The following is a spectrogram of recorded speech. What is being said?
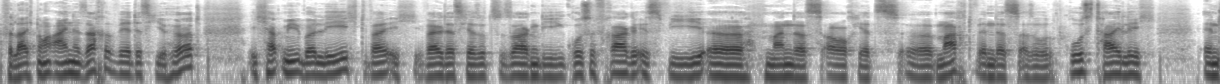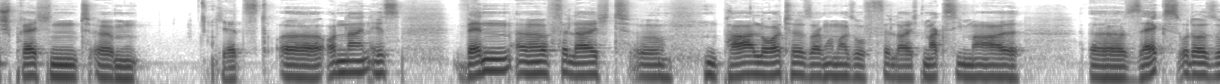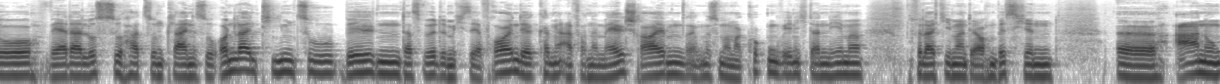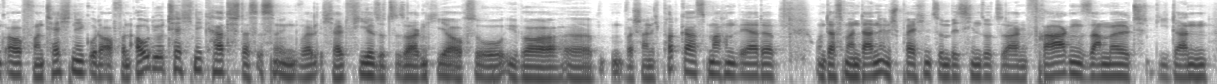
Vielleicht noch eine Sache, wer das hier hört. Ich habe mir überlegt, weil ich, weil das ja sozusagen die große Frage ist, wie äh, man das auch jetzt äh, macht, wenn das also großteilig entsprechend ähm, jetzt äh, online ist. Wenn äh, vielleicht äh, ein paar Leute, sagen wir mal so, vielleicht maximal äh, sechs oder so, wer da Lust zu hat, so ein kleines so Online-Team zu bilden, das würde mich sehr freuen. Der kann mir einfach eine Mail schreiben. Da müssen wir mal gucken, wen ich da nehme. Vielleicht jemand, der auch ein bisschen äh, Ahnung auch von Technik oder auch von Audiotechnik hat. Das ist, weil ich halt viel sozusagen hier auch so über äh, wahrscheinlich Podcasts machen werde und dass man dann entsprechend so ein bisschen sozusagen Fragen sammelt, die dann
